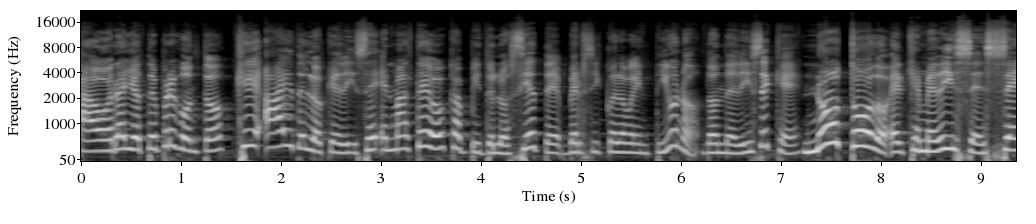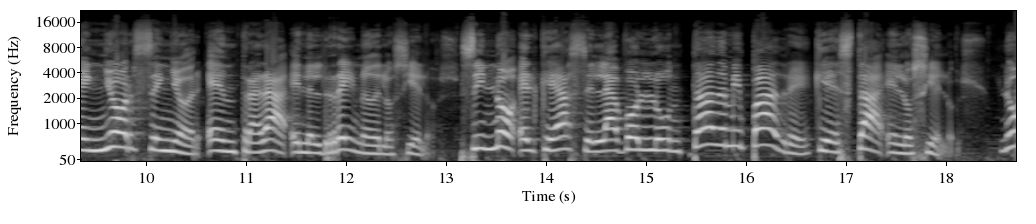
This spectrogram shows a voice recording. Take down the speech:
ahora yo te pregunto, ¿qué hay de lo que dice en Mateo capítulo 7, versículo 21? Donde dice que no todo el que me dice Señor, Señor entrará en el reino de los cielos, sino el que hace la voluntad de mi Padre que está en los cielos. No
